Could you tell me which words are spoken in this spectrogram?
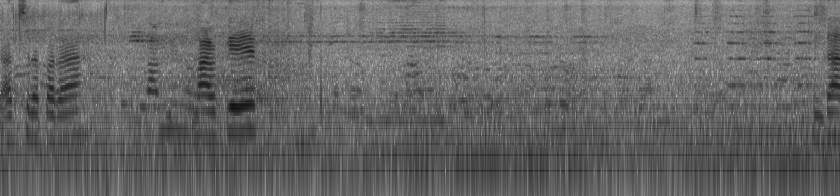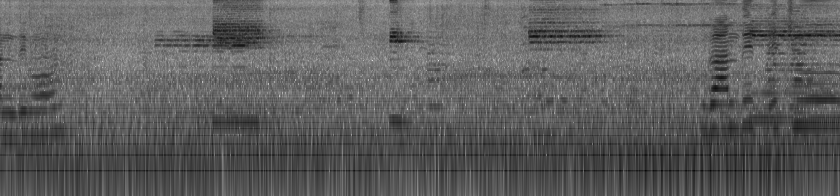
কাছড়াপাড়া মার্কেট। গান্ধী মোড়। গান্ধী প্রচুর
